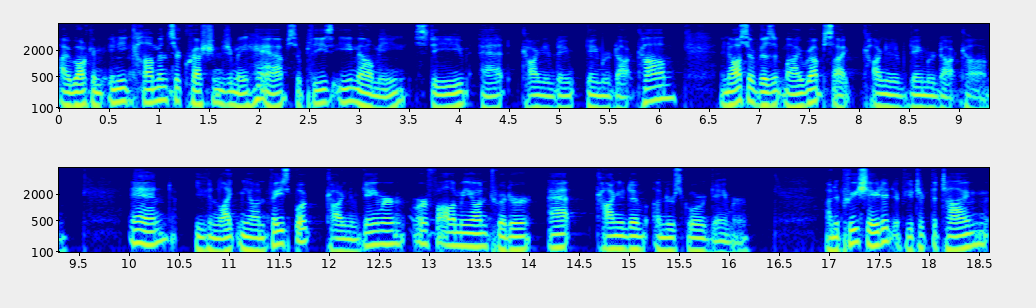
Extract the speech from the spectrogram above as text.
I welcome any comments or questions you may have, so please email me, steve at cognitivegamer.com, and also visit my website, cognitivegamer.com. And you can like me on Facebook, Cognitive Gamer, or follow me on Twitter at cognitive underscore gamer. I'd appreciate it if you took the time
